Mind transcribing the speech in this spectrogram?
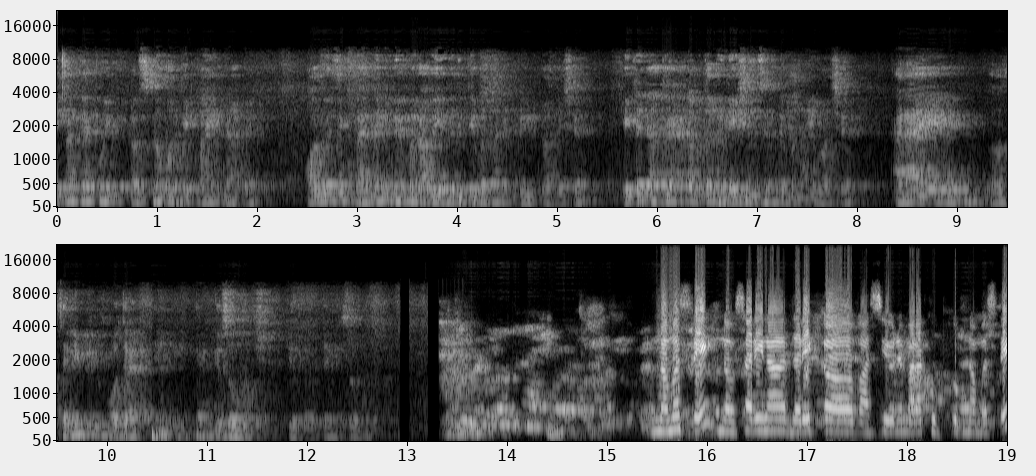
એમના ત્યાં કોઈ કસ્ટમર કે ક્લાયન્ટ આવે. ઓલવેઝ એક ફેમિલી મેમ્બર આવે એવી રીતે બધાને ટ્રીટ કરે છે. એટલે જ આજે આટલા બધા રિલેશન્સ એમને બનાવ્યા છે. And I salute you for that thinking thank you so much thank you so much નમસ્તે. નવસારીના દરેક વાસીઓને મારા ખૂબ ખૂબ નમસ્તે.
